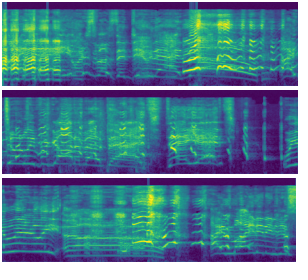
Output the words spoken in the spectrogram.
were supposed to, you were supposed to do that! No! I totally forgot about that! Dang it! We literally... Oh, I minded and just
